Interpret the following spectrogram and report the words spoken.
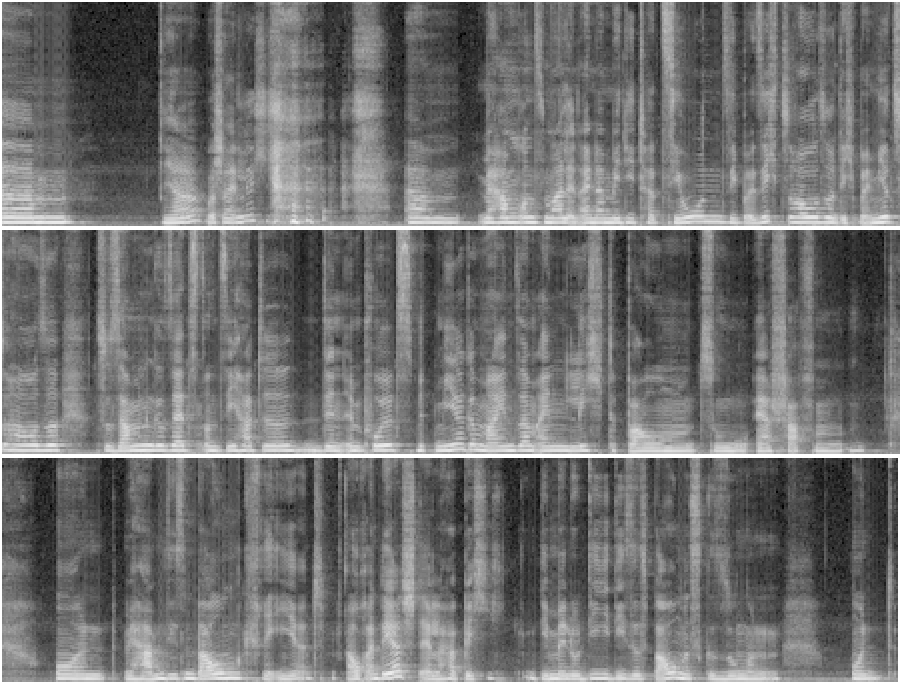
Ähm, ja, wahrscheinlich. ähm, wir haben uns mal in einer Meditation, sie bei sich zu Hause und ich bei mir zu Hause, zusammengesetzt und sie hatte den Impuls, mit mir gemeinsam einen Lichtbaum zu erschaffen. Und wir haben diesen Baum kreiert. Auch an der Stelle habe ich die Melodie dieses Baumes gesungen und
